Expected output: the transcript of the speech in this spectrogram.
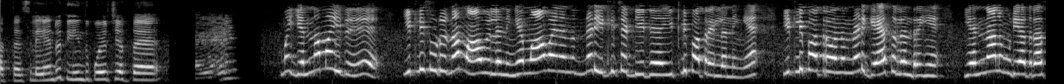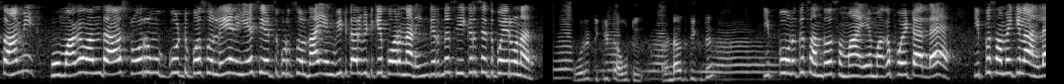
அத்தை சிலிண்டர் தீர்ந்து போயிடுச்சு அத்தை. என்னம்மா இது? சுடுனா மாவு இல்லை நீங்க. மாவு முன்னாடி இட்லி இது- இட்லி பாத்திரம் இல்லை நீங்க. இட்லி பாத்திரம் வந்த முன்னாடி கேஸ் இல்லைன்றீங்க. என்னால முடியாதுடா சாமி. உன் மகன் வந்தா ஸ்டோர் ரூமுக்கு கூட்டு போக சொல்லி எனக்கு ஏசி எடுத்து கொடுக்க சொல்லு. நான் எங்க வீட்டுக்கார வீட்டுக்கே போறேன் நான். இங்க இருந்து சீக்கிரம் செத்து போயிருவேன் நான். ஒரு டிக்கெட் அவுட்டு ரெண்டாவது டிக்கெட்டு இப்போ உனக்கு சந்தோஷமா? என் மக போயிட்டால இப்போ சமைக்கலாம்ல?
